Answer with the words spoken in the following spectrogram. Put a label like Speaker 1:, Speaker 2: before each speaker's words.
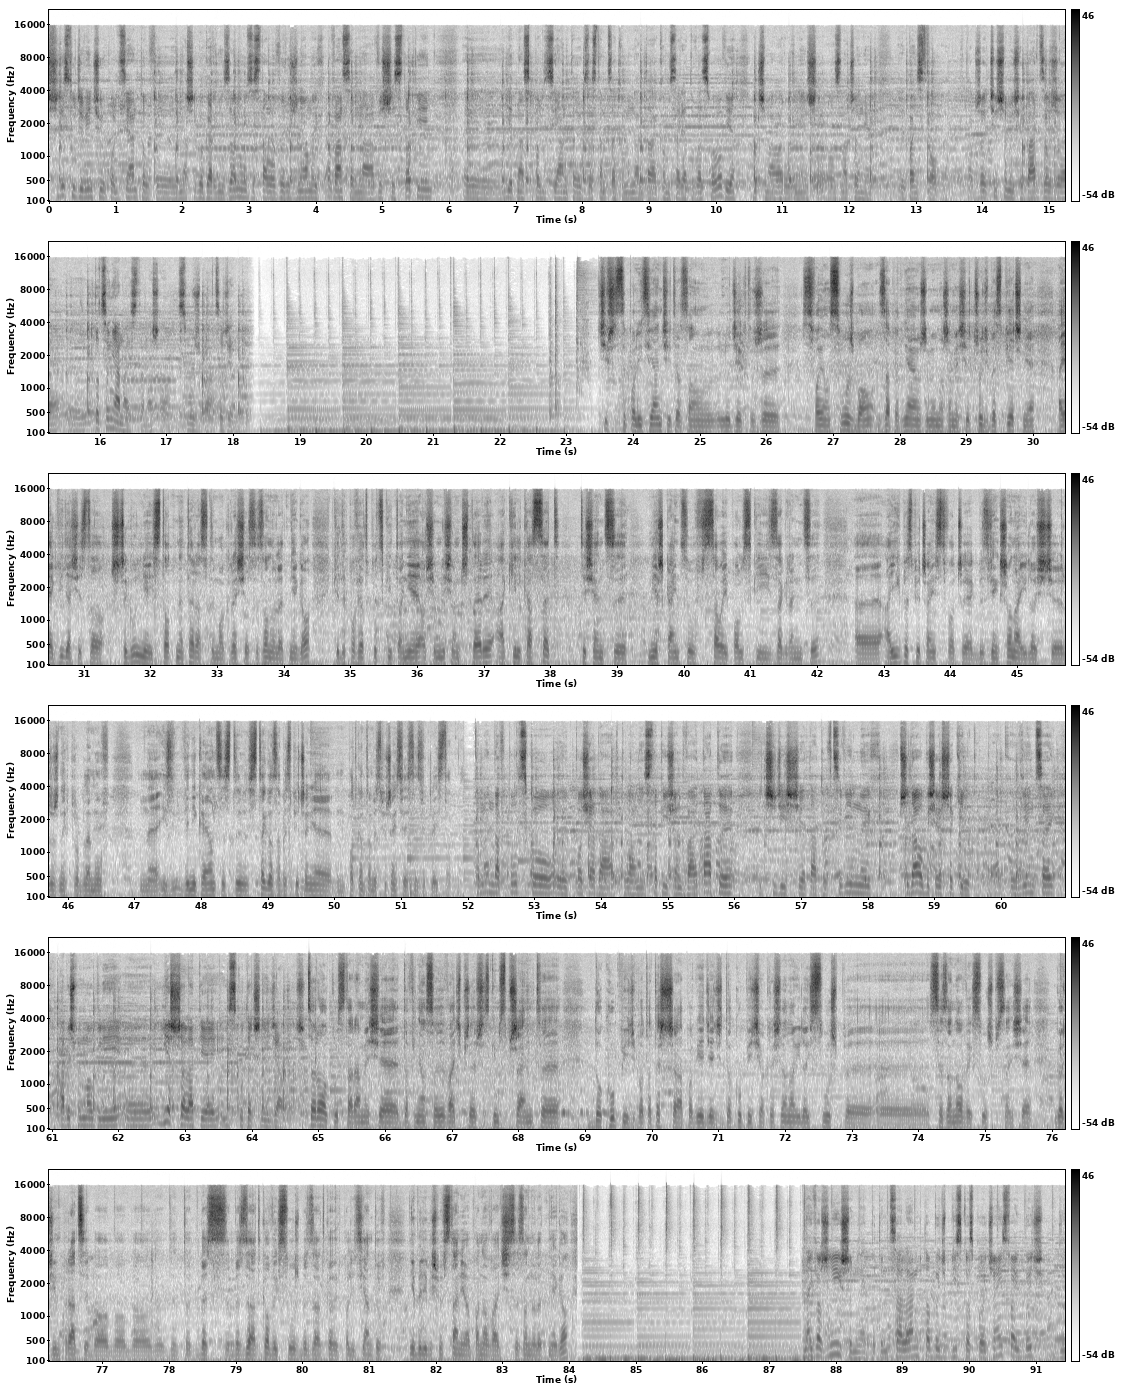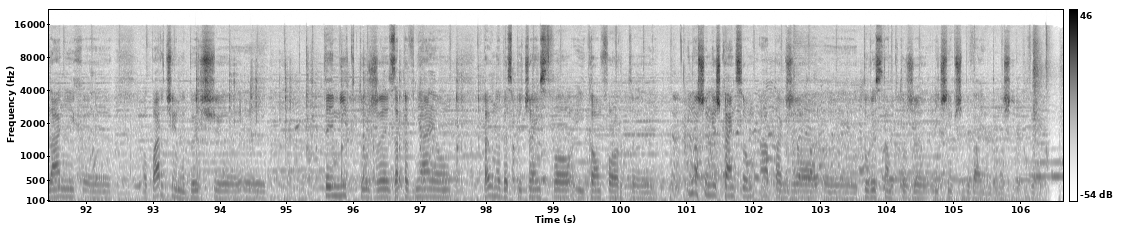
Speaker 1: 39 policjantów e, naszego garnizonu zostało wyróżnionych awansem na wyższy stopień. E, Jedna z policjantek, zastępca komendanta komisariatu Wacławowie, otrzymała również oznaczenie e, państwowe. Także cieszymy się bardzo, że doceniana jest ta nasza służba codziennie.
Speaker 2: Ci wszyscy policjanci to są ludzie, którzy swoją służbą zapewniają, że my możemy się czuć bezpiecznie, a jak widać jest to szczególnie istotne teraz w tym okresie sezonu letniego, kiedy powiat pucki to nie 84, a kilkaset tysięcy mieszkańców z całej Polski i z zagranicy, a ich bezpieczeństwo, czy jakby zwiększona ilość różnych problemów e, i wynikające z, ty, z tego zabezpieczenie pod kątem bezpieczeństwa jest niezwykle istotne.
Speaker 1: Komenda w Pucku y, posiada aktualnie 152 etaty i 30 etatów cywilnych. Przydałoby się jeszcze kilka, tak? więcej, abyśmy mogli y, jeszcze lepiej i skuteczniej działać.
Speaker 2: Co roku staramy się dofinansowywać przede wszystkim sprzęt, e, dokupić, bo to też trzeba powiedzieć, dokupić określoną ilość służb e, e, sezonowych, służb w sensie godzin pracy, bo, bo, bo bez, bez dodatkowych służb, bez dodatkowych policjantów nie bylibyśmy w stanie opanować sezonu letniego.
Speaker 1: Najważniejszym jakby tym celem to być blisko społeczeństwa i być dla nich y, oparciem być y, tymi, którzy zapewniają pełne bezpieczeństwo i komfort i naszym mieszkańcom, a także turystom, którzy licznie przybywają do naszego powiatu.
